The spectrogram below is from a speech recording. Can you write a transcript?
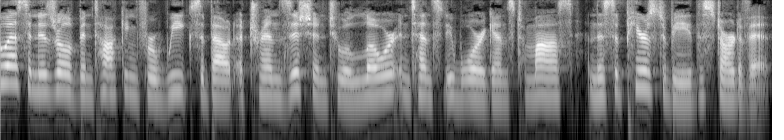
U.S. and Israel have been talking for weeks about a transition to a lower intensity war against Hamas, and this appears to be the start of it.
